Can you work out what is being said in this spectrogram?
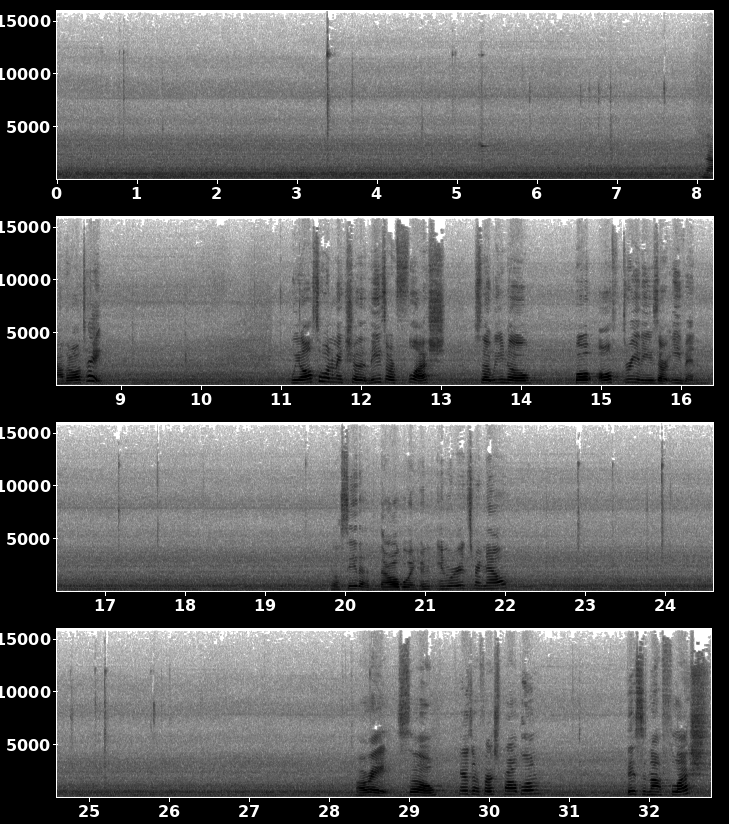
Now they're all tight. We also want to make sure that these are flush so that we know both, all three of these are even. You'll see that they're all going in inwards right now. Alright, so here's our first problem. This is not flush.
